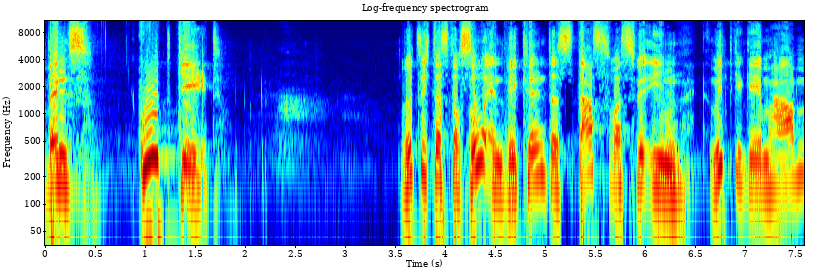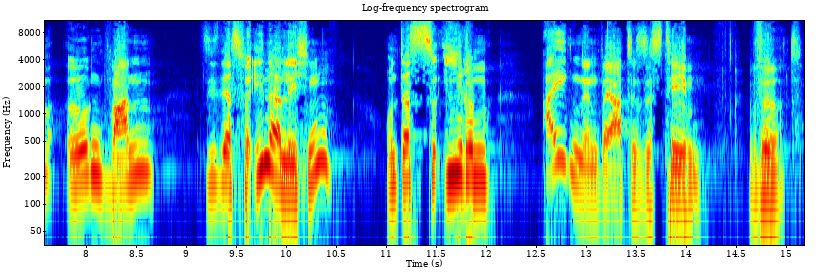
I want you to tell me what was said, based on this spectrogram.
wenn es gut geht, wird sich das doch so entwickeln, dass das, was wir ihnen mitgegeben haben, irgendwann sie das verinnerlichen und das zu ihrem eigenen Wertesystem wird.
